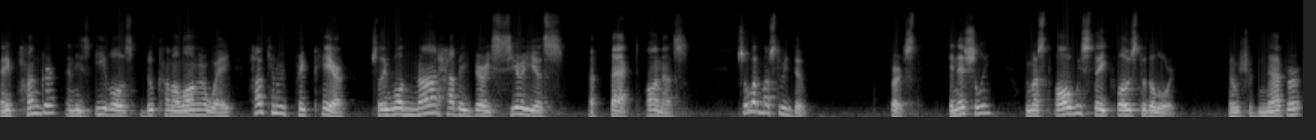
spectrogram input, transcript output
And if hunger and these evils do come along our way, how can we prepare so they will not have a very serious effect on us? So, what must we do? First, initially, we must always stay close to the Lord and we should never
